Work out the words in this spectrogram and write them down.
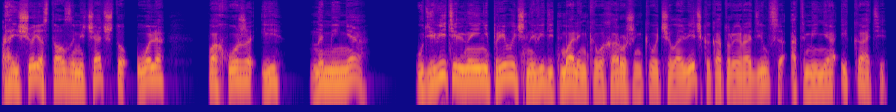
А еще я стал замечать, что Оля похожа и на меня. Удивительно и непривычно видеть маленького хорошенького человечка, который родился от меня и Кати,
